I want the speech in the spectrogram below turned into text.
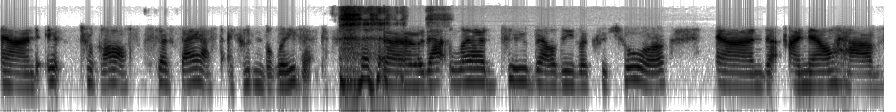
And it took off so fast, I couldn't believe it. so that led to Belle Diva Couture, and I now have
